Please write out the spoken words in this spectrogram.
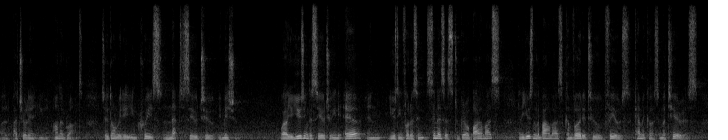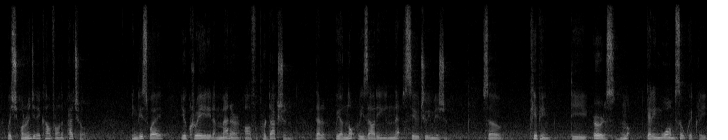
uh, petroleum in underground, so you don't really increase the net CO2 emission. While you're using the CO2 in the air and using photosynthesis to grow biomass, and using the biomass converted to fuels, chemicals, materials, which originally come from the petrol. In this way, you created a manner of production that we are not resulting in net CO2 emission. So keeping the earth not getting warm so quickly,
